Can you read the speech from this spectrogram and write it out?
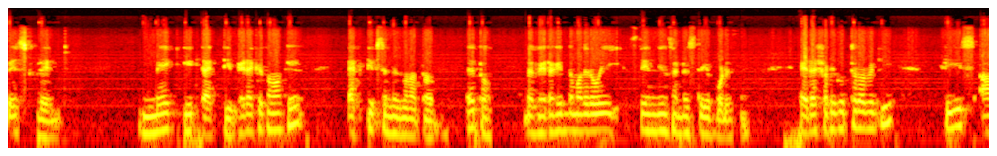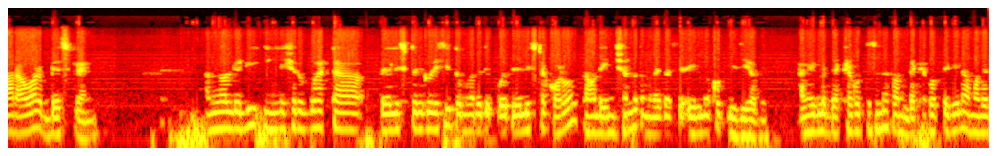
best friend make it active এটাকে তোমাকে অ্যাক্টিভ সেন্টেন্স বানাতে হবে। তাই তো? দেখো, এটা কিন্তু আমাদের ওই সেন্টেন্স থেকে পড়েছে। এটা সঠিক উত্তর হবে কি? Trees are our best friend আমি অলরেডি ইংলিশের উপর একটা প্লেলিস্ট তৈরি করেছি, তোমরা যদি ওই প্লেলিস্টটা করো, তাহলে ইনশাল্লাহ তোমাদের কাছে এগুলো খুব ইজি হবে। আমি এগুলো ব্যাখ্যা করতেছি না, কারণ ব্যাখ্যা করতে গেলে আমাদের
